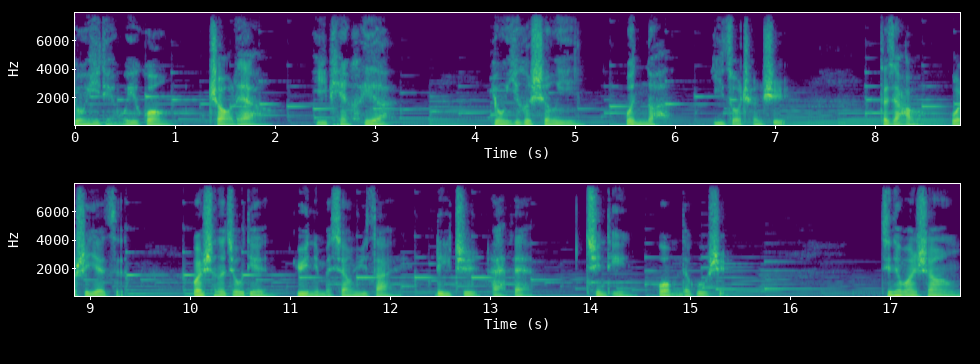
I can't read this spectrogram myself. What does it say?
用一点微光照亮一片黑暗，用一个声音温暖一座城市。大家好，我是叶子，晚上的九点与你们相遇在荔枝 FM，倾听我们的故事。今天晚上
